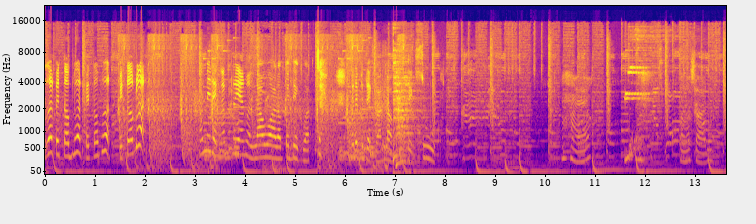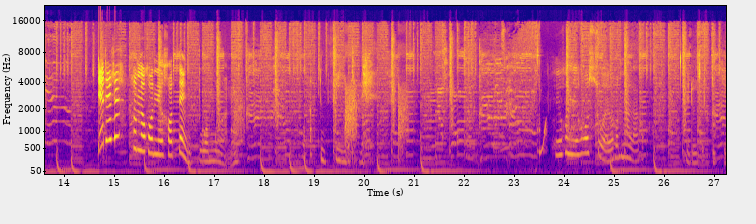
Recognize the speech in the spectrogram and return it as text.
เลือดไปเติมเลือดไปเติมเลือดไปเติมเลือดถ้ามีเด็กนักเรียนเหมือนเราอะเราเป็นเด็กวัดจ้ะไม่ได้เป็นเด็กวัดหรอกเป็นเด็กสู้อะหายแล้วขอรักษาด้วยเดี๋ยวเดี๋ยวเดะทำไมคนนี้เขาแต่งตัวเหมือนอัพอินซีเลย เฮ้ยคนนี้โคตรสวยแล้วโคตรน่ารักอะไหนดูสิดูสิ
